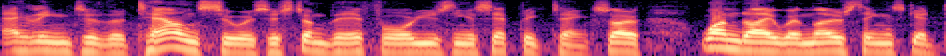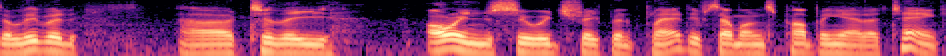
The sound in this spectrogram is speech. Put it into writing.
adding to the town sewer system, therefore using a septic tank. So one day when those things get delivered uh, to the orange sewage treatment plant, if someone's pumping out a tank,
